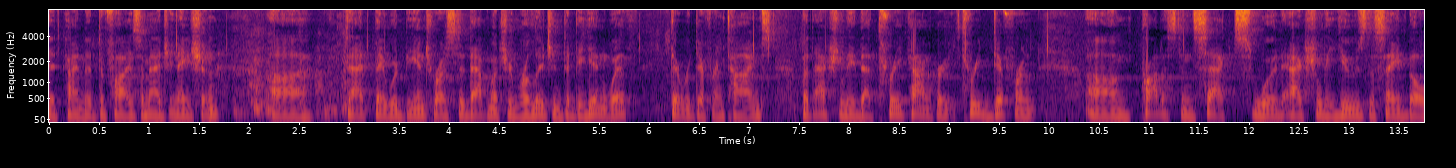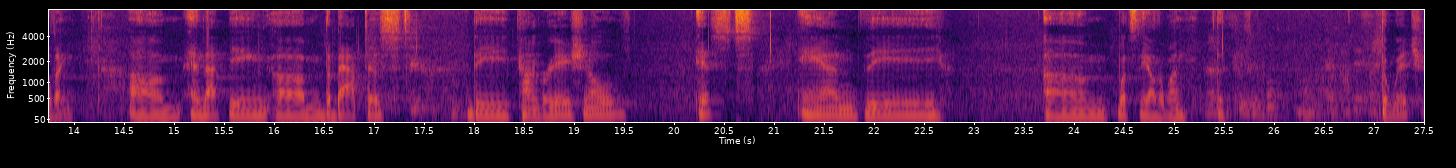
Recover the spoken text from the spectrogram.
it kind of defies imagination uh, that they would be interested that much in religion to begin with. There were different times, but actually that three congr- three different um, Protestant sects would actually use the same building, um, and that being um, the Baptist, the Congregationalists, and the um, what's the other one? The, the which?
